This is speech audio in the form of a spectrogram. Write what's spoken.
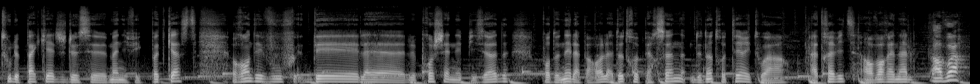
tout le package de ce magnifique podcast. Rendez-vous dès le prochain épisode pour donner la parole à d'autres personnes de notre territoire. À très vite. Au revoir, Rénal. Au revoir.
